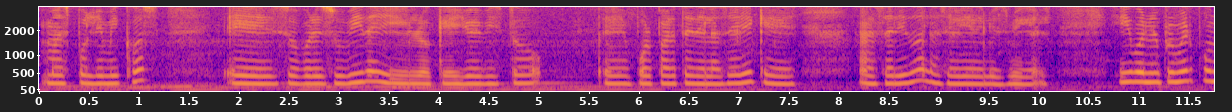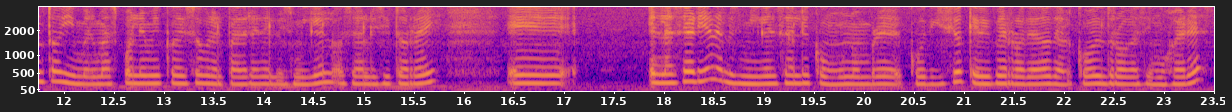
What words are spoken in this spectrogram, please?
más polémicos eh, sobre su vida y lo que yo he visto eh, por parte de la serie que ha salido la serie de Luis Miguel. Y bueno, el primer punto y el más polémico es sobre el padre de Luis Miguel, o sea, Luisito Rey. Eh, en la serie de Luis Miguel sale como un hombre codicio que vive rodeado de alcohol, drogas y mujeres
